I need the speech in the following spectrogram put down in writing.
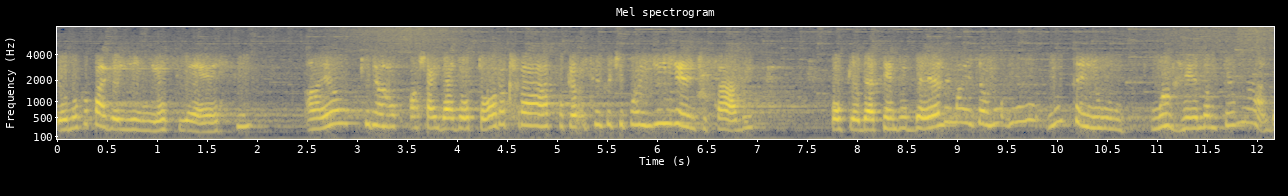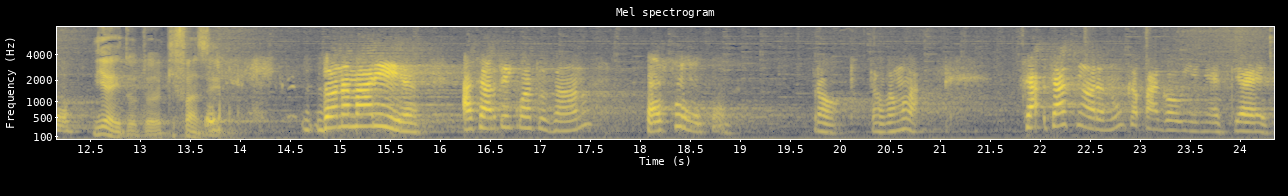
eu nunca paguei INSS, aí eu queria uma resposta aí da doutora pra, porque eu me sinto tipo indigente, sabe? Porque eu dependo dele, mas eu não, não, não tenho uma renda, não tenho nada. E aí, doutora, o que fazer? Dona Maria, a senhora tem quantos anos? 60. Pronto, então vamos lá. Se a, se a senhora nunca pagou o INSS,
